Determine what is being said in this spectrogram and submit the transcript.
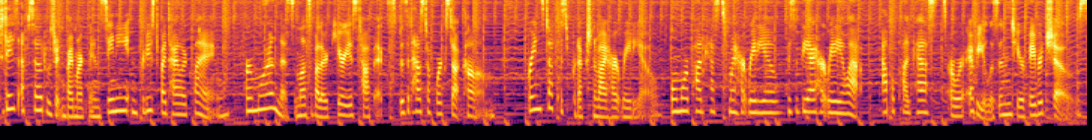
Today's episode was written by Mark Mancini and produced by Tyler Klang. For more on this and lots of other curious topics, visit howstuffworks.com. BrainStuff is a production of iHeartRadio. For more podcasts from iHeartRadio, visit the iHeartRadio app, Apple Podcasts, or wherever you listen to your favorite shows.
